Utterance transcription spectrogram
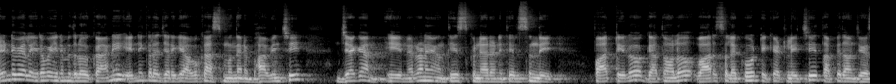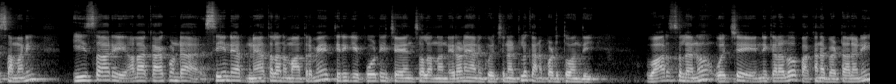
రెండు వేల ఇరవై ఎనిమిదిలో కానీ ఎన్నికలు జరిగే అవకాశం ఉందని భావించి జగన్ ఈ నిర్ణయం తీసుకున్నారని తెలిసింది. పార్టీలో గతంలో వారసులకు టికెట్లు ఇచ్చి తప్పిదం చేశామని ఈసారి అలా కాకుండా సీనియర్ నేతలను మాత్రమే తిరిగి పోటీ చేయించాలన్న నిర్ణయానికి వచ్చినట్లు కనపడుతోంది. వారసులను వచ్చే ఎన్నికలలో పక్కన పెట్టాలని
